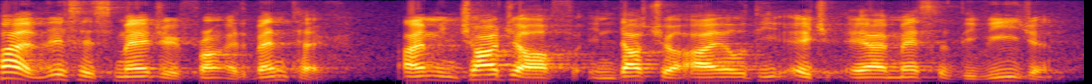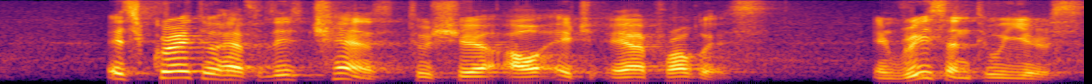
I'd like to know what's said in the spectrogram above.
Hi, this is Magic from Advantech. I'm in charge of Industrial IoT Edge AI Master Division. It's great to have this chance to share our Edge AI progress. In recent two years,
